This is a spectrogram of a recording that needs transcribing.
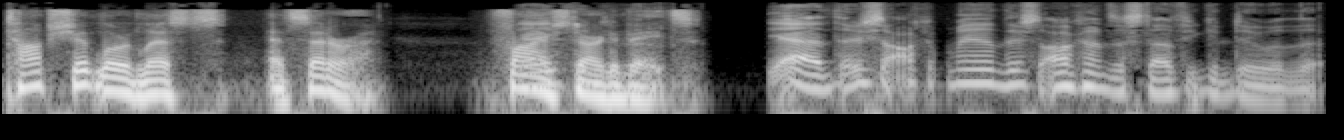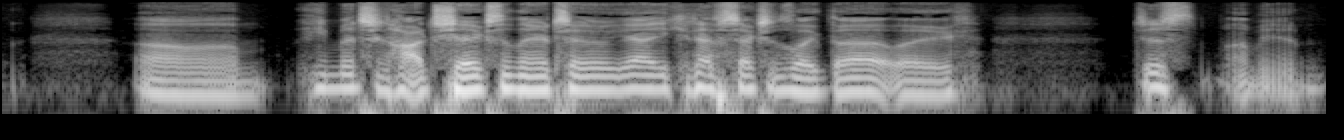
top shitlord lists, etc. Five star could debates. Yeah, there's all man, there's all kinds of stuff you can do with it. Um, he mentioned hot chicks in there too. Yeah, you could have sections like that. Like, just I mean,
